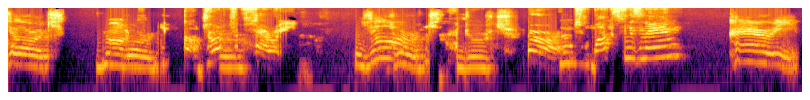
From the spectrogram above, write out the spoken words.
George. George. Oh, George or Harry? George. George. George. What's his name? Harry.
